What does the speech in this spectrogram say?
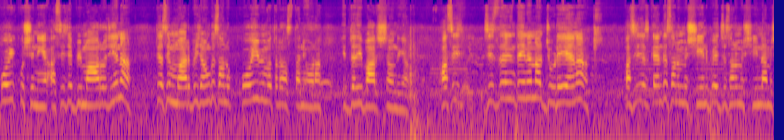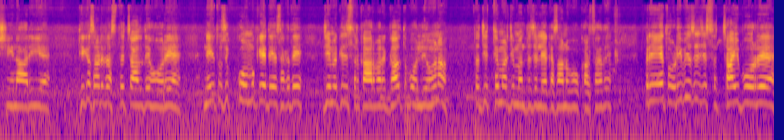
ਕੋਈ ਕੁਛ ਨਹੀਂ ਹੈ। ਅਸੀਂ ਜੇ ਬਿਮਾਰ ਹੋ ਜਾਈਏ ਨਾ, ਤੇ ਅਸੀਂ ਮਰ ਵੀ ਜਾਵਾਂਗੇ, ਸਾਨੂੰ ਕੋਈ ਵੀ ਮਤਲਬ ਰਸਤਾ ਨਹੀਂ ਹੋਣਾ, ਇੱਦਾਂ ਦੀ ਬਾਰਿਸ਼ ਆਉਂਦੀਆਂ। ਅਸੀਂ ਜਿਸ ਦਿਨ ਦੇ ਇਹਨਾਂ ਨਾਲ ਜੁੜੇ ਆ ਨਾ, ਅਸੀਂ ਜਿਸ ਕਹਿੰਦੇ ਸਾਨੂੰ ਮਸ਼ੀਨ ਭੇਜੋ, ਸਾਨੂੰ ਮਸ਼ੀਨ ਨਾਲ ਮਸ਼ੀਨ ਆ ਰਹੀ ਹੈ। ਠੀਕ ਹੈ, ਸਾਡੇ ਰਸਤੇ ਚੱਲਦੇ ਹੋ ਰਹੇ ਹੈ। ਨਹੀਂ, ਤੁਸੀਂ ਘੁੰਮ ਕੇ ਦੇ ਸਕਦੇ, ਜਿਵੇਂ ਕਿਸੇ ਸਰਕਾਰ ਬਾਰੇ ਗਲਤ ਬੋਲੀ ਹੋ ਨਾ ਤਾਂ ਜਿੱਥੇ ਮਰਜ਼ੀ ਮੰਦਰ ਚ ਲੈ ਕੇ ਸਾਨੂੰ ਉਹ ਕਰ ਸਕਦੇ। ਪਰ ਇਹ ਥੋੜੀ ਵੀ ਅਸੀਂ ਜੇ ਸੱਚਾਈ ਬੋਲ ਰਹੇ ਆ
